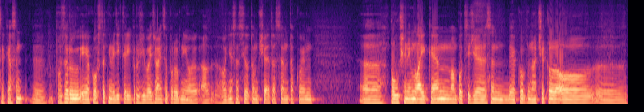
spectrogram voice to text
tak já jsem eh, pozoruju i jako ostatní lidi, kteří prožívají třeba něco podobného. A hodně jsem si o tom čet a jsem takovým uh, poučeným lajkem. Mám pocit, že jsem jako načetl o uh,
